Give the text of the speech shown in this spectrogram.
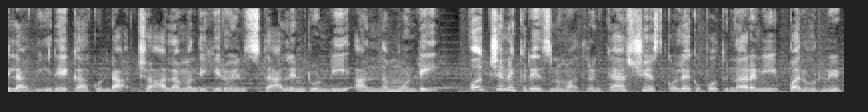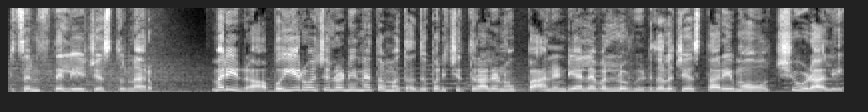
ఇలా వీరే కాకుండా చాలా మంది హీరోయిన్స్ టాలెంట్ ఉండి అందం ఉండి వచ్చిన క్రేజ్ను మాత్రం క్యాష్ చేసుకోలేకపోతున్నారని పలువురు నెటిజన్స్ తెలియజేస్తున్నారు. మరి రాబోయే రోజుల్లోనైనా తమ తదుపరి చిత్రాలను పాన్ ఇండియా లెవెల్లో విడుదల చేస్తారేమో చూడాలి.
